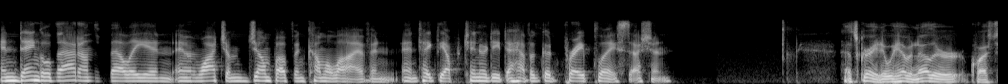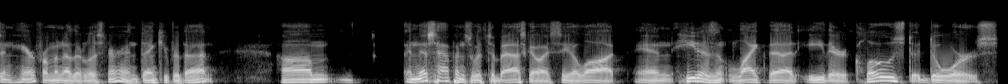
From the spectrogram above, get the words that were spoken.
and dangle that on the belly and, and watch them jump up and come alive and, and take the opportunity to have a good prey play session. That's great. We have another question here from another listener, and thank you for that. Um, and this happens with Tabasco, I see a lot, and he doesn't like that either. Closed doors.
